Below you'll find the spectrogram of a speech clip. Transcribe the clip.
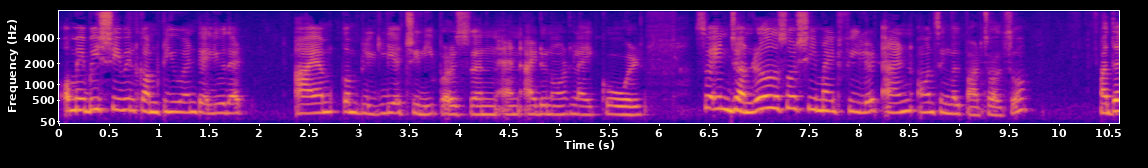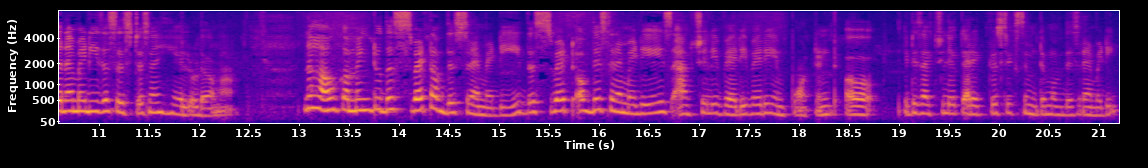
or maybe she will come to you and tell you that I am completely a chilly person and I do not like cold. So in general also she might feel it and on single parts also. Other remedies are cistus and heloderma. Now, coming to the sweat of this remedy, the sweat of this remedy is actually very, very important. Uh, it is actually a characteristic symptom of this remedy.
